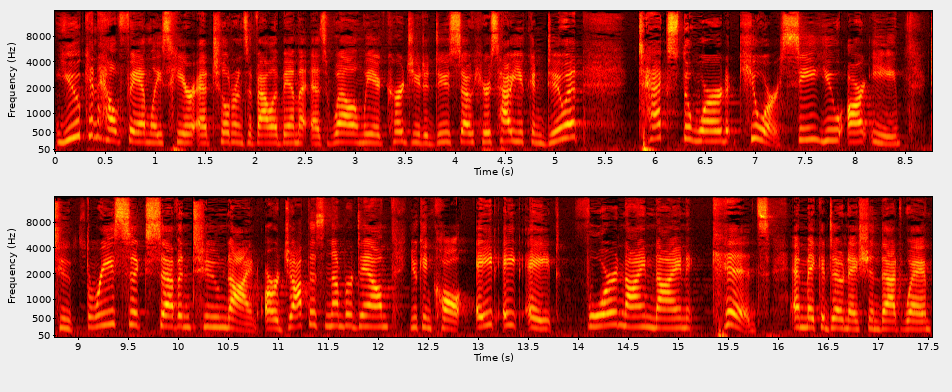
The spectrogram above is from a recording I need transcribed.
you can help families here at Children's of Alabama as well. And we encourage you to do so. Here's how you can do it. Text the word CURE, C U R E, to 36729 or jot this number down. You can call 888 499 kids and make a donation that way.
